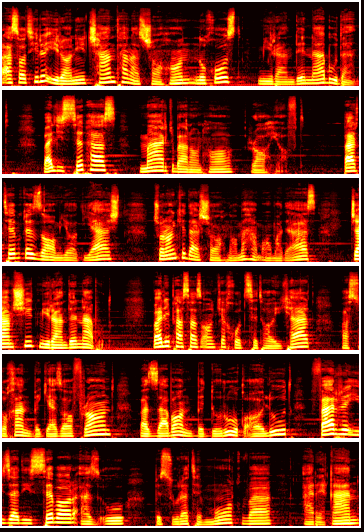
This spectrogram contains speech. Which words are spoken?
اساطیر ایرانی چند تن از شاهان نخست میرنده نبودند ولی سپس مرگ بر آنها راه یافت. بر طبق زامیاد یشت چنان که در شاهنامه هم آمده است جمشید میرنده نبود. ولی پس از آنکه خود ستایی کرد و سخن به گذاف راند و زبان به دروغ آلود فر ایزدی سه بار از او به صورت مرغ و ارقن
